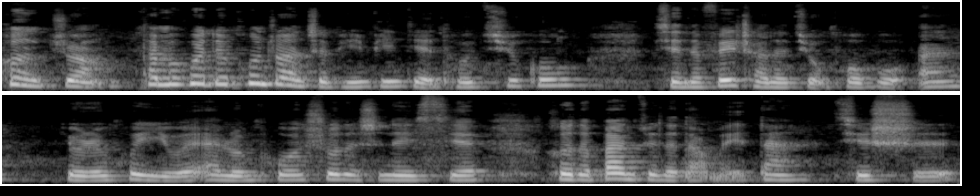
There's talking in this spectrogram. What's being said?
碰撞，他们会对碰撞者频频点头鞠躬，显得非常的窘迫不安。有人会以为爱伦坡说的是那些喝得半醉的倒霉蛋，其实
